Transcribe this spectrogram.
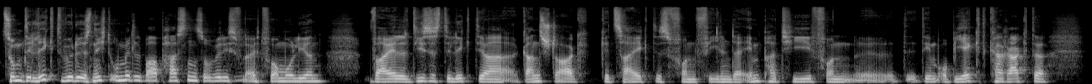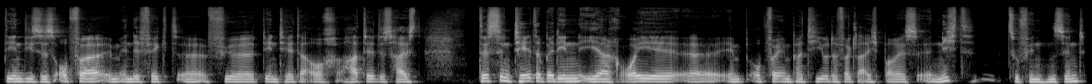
Zum Delikt würde es nicht unmittelbar passen, so würde ich es vielleicht formulieren, weil dieses Delikt ja ganz stark gezeigt ist von fehlender Empathie, von äh, dem Objektcharakter, den dieses Opfer im Endeffekt äh, für den Täter auch hatte. Das heißt, das sind Täter, bei denen eher Reue, äh, Opferempathie oder Vergleichbares äh, nicht zu finden sind.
